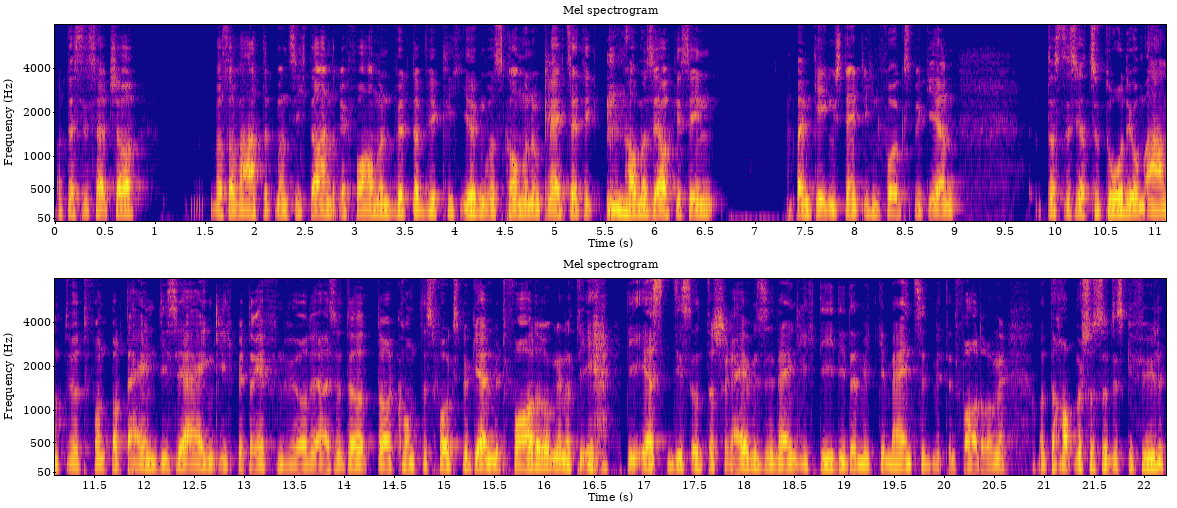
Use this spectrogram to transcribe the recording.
und das ist halt schon was erwartet man sich da an Reformen? Wird da wirklich irgendwas kommen? Und gleichzeitig haben wir es ja auch gesehen, beim gegenständlichen Volksbegehren, dass das ja zu Tode umarmt wird von Parteien, die es ja eigentlich betreffen würde. Also da, da kommt das Volksbegehren mit Forderungen und die, die ersten, die es unterschreiben, sind eigentlich die, die damit gemeint sind mit den Forderungen. Und da hat man schon so das Gefühl,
